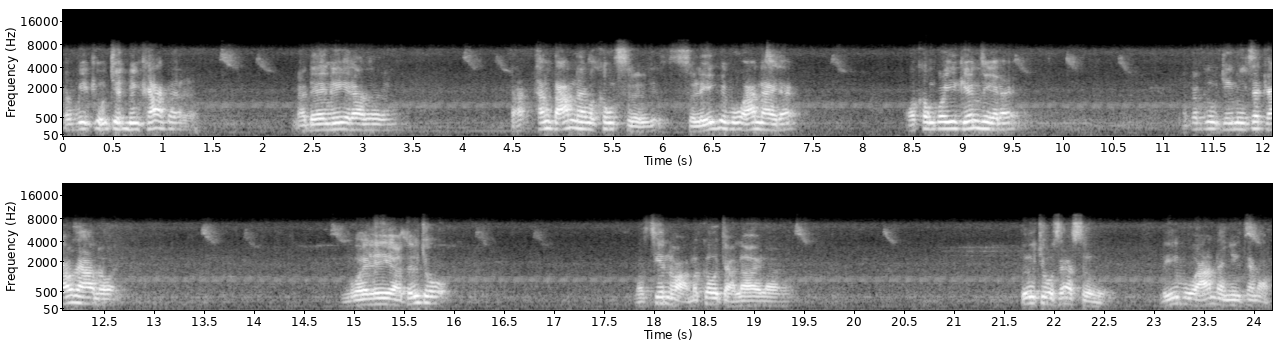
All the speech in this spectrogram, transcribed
các vị cựu chiến binh khác đấy, là đề nghị là tháng 8 này mà không xử xử lý cái vụ án này đấy có không có ý kiến gì đấy các cựu chiến binh sẽ kéo ra Hà Nội. Ngồi lì ở tứ trụ. Và xin hỏi một câu trả lời là tứ trụ sẽ xử lý vụ án này như thế nào?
